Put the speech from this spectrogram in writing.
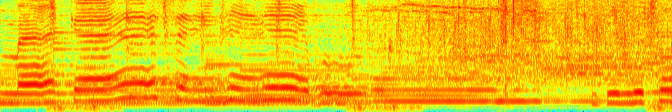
मैं कैसे इन्हें भूलूं? दिल को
